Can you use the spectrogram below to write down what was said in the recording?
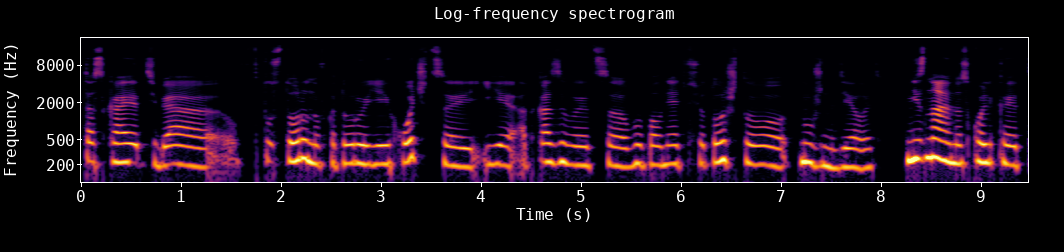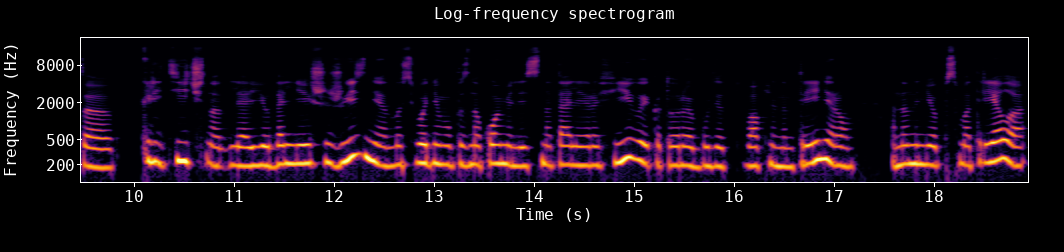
таскает тебя в ту сторону, в которую ей хочется, и отказывается выполнять все то, что нужно делать. Не знаю, насколько это критично для ее дальнейшей жизни, но сегодня мы познакомились с Натальей Рафиевой, которая будет вафленным тренером. Она на нее посмотрела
